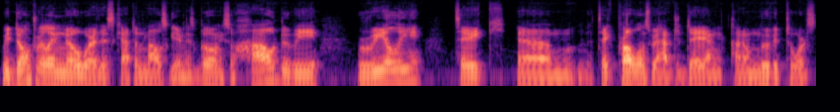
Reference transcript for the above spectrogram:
We don't really know where this cat and mouse game is going. So how do we really take um, take problems we have today and kind of move it towards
